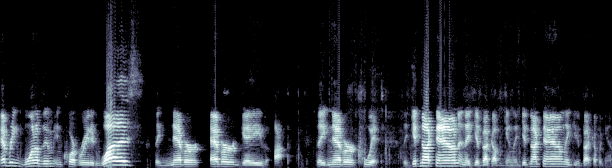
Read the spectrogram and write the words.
every one of them incorporated was they never ever gave up. They never quit. They'd get knocked down and they'd get back up again. They'd get knocked down, and they'd get back up again.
